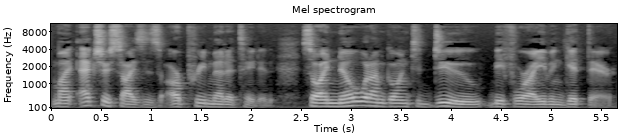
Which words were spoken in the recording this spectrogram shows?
my exercises are premeditated. So I know what I'm going to do before I even get there.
